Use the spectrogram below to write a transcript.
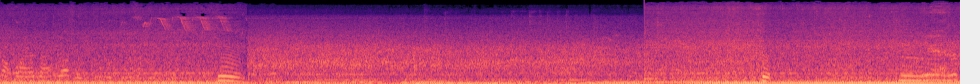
Not worry about rubbish. Hmm. Yeah, look.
